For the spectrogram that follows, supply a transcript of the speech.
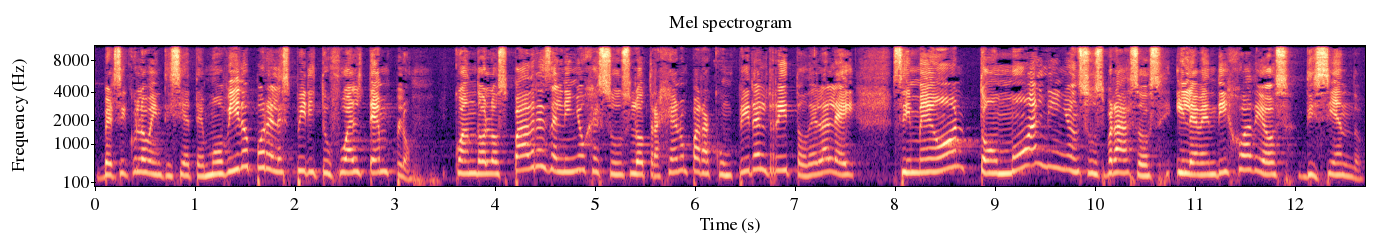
Versículo 27. Movido por el Espíritu fue al templo. Cuando los padres del niño Jesús lo trajeron para cumplir el rito de la ley, Simeón tomó al niño en sus brazos y le bendijo a Dios diciendo,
